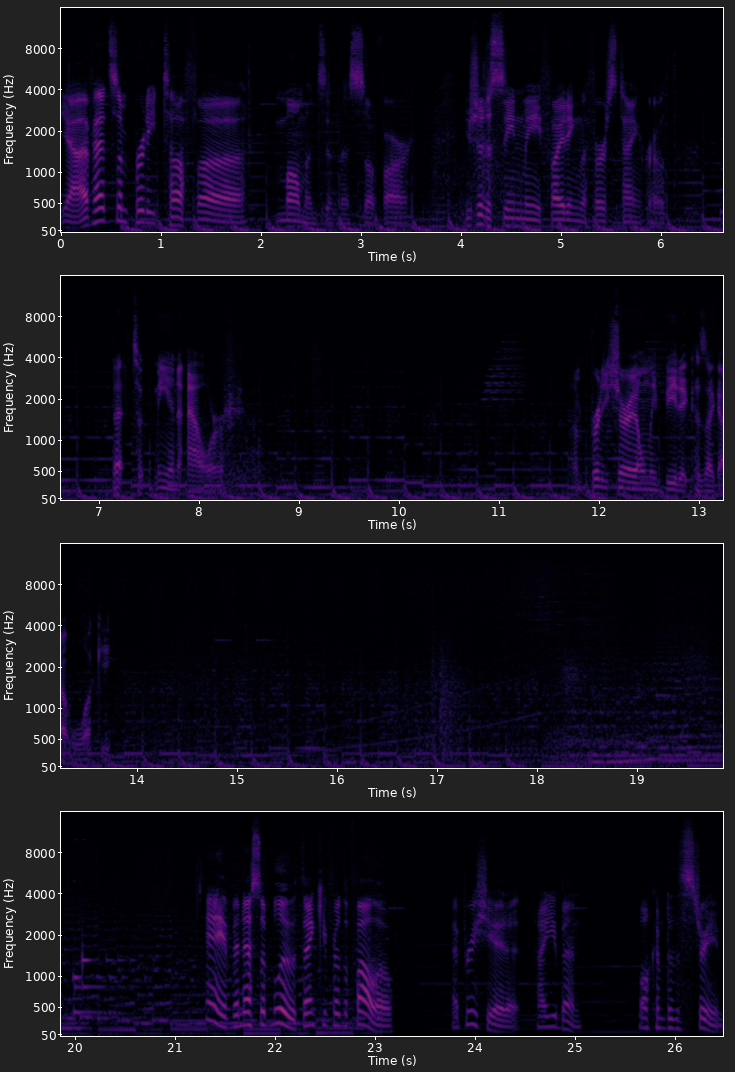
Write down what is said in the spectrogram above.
Yeah, I've had some pretty tough uh, moments in this so far. You should have seen me fighting the first Tangrowth. That took me an hour. I'm pretty sure I only beat it because I got lucky. Hey, Vanessa Blue, thank you for the follow. I appreciate it. How you been? Welcome to the stream.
